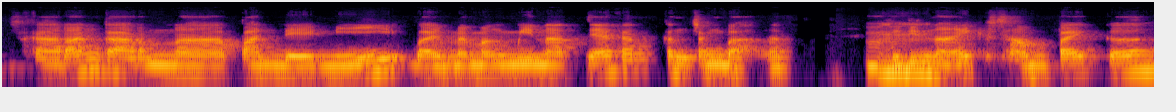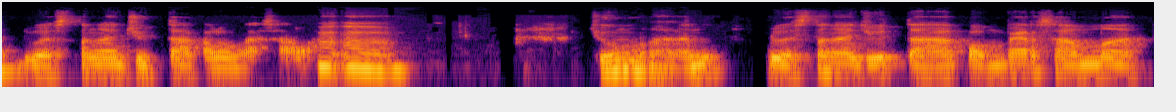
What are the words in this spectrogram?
Sekarang karena pandemi, memang minatnya kan kenceng banget. Mm-mm. Jadi naik sampai ke dua setengah juta kalau nggak salah. Mm-mm. Cuman dua setengah juta compare sama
